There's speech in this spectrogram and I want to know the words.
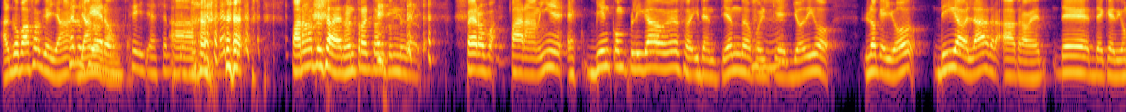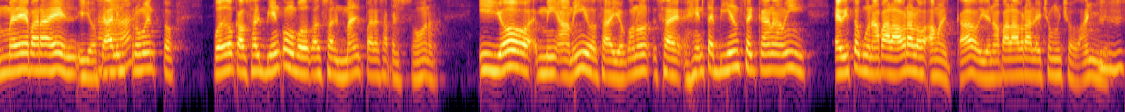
algo pasó que ya... Se lucieron, sí, ya se lucieron. Ah, para no, tú sabes, no entrar tanto en detalle. Pero para mí es, bien complicado eso y te entiendo porque yo digo, lo que yo diga, ¿verdad? A, través de, de, que Dios me dé para él y yo sea el instrumento, puedo causar bien como puedo causar mal para esa persona. Y yo, mis amigos, o sea, yo conozco, o sea, gente bien cercana a mí, he visto que una palabra los ha marcado y una palabra le ha hecho mucho daño.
